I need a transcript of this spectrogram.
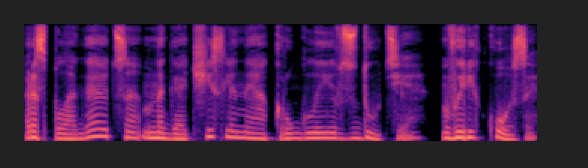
располагаются многочисленные округлые вздутия, варикозы.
